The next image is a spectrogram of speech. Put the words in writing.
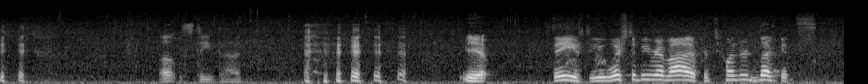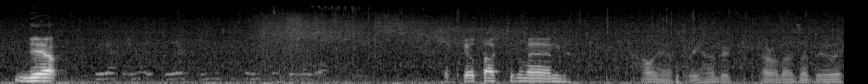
Oh, Steve died. Yep. Steve, do you wish to be revived for 200 ducats? Yep. Let's go talk to the man. I only have 300. I realize I do it.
